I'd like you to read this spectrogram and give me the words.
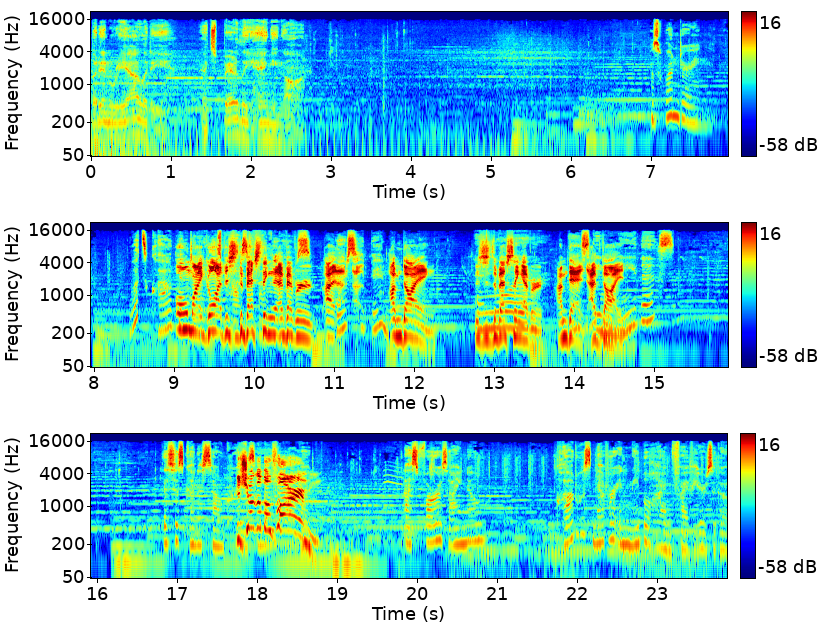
but in reality, it's barely hanging on. I was wondering, what's Cloud? Oh my doing god, this is the best thing five I've ever. I, Where's he been? I, am dying. This is the best thing ever. I'm dead. I've died. This? This is gonna sound crazy. The crazy. Chocobo Farm! As far as I know, Cloud was never in Nibelheim five years ago.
